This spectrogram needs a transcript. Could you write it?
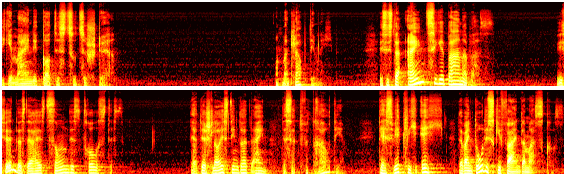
die Gemeinde Gottes zu zerstören. Und man glaubt ihm nicht. Es ist der einzige Barnabas. Wie schön, dass der heißt Sohn des Trostes. Der, der schleust ihn dort ein. Der sagt, vertraut ihm der ist wirklich echt. Der war in Todesgefahr in Damaskus.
